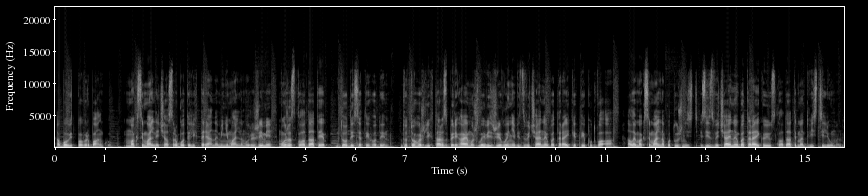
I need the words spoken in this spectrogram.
або від павербанку. Максимальний час роботи ліхтаря на мінімальному режимі може складати до 10 годин. До того ж, ліхтар зберігає можливість живлення від звичайної батарейки типу 2А, але максимальна потужність зі звичайною батарейкою складатиме 200 люмен.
